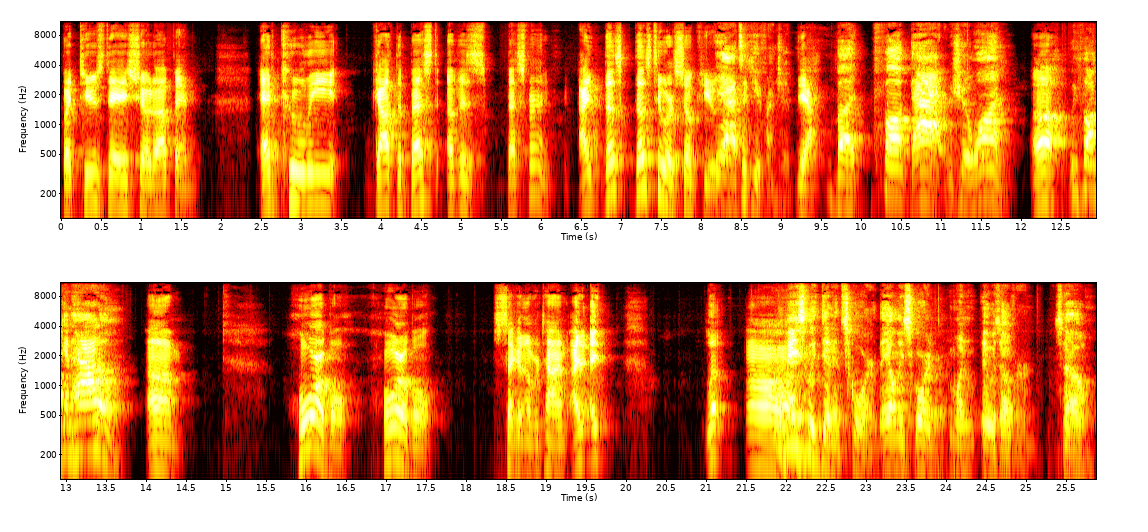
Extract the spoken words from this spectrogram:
but Tuesday showed up and Ed Cooley got the best of his best friend. I those those two are so cute. Yeah, it's a cute friendship. Yeah. But fuck that. We should have won. Uh, We fucking had him. um, horrible, horrible second overtime. I, I look. We Oh, basically didn't score. They only scored when it was over. So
